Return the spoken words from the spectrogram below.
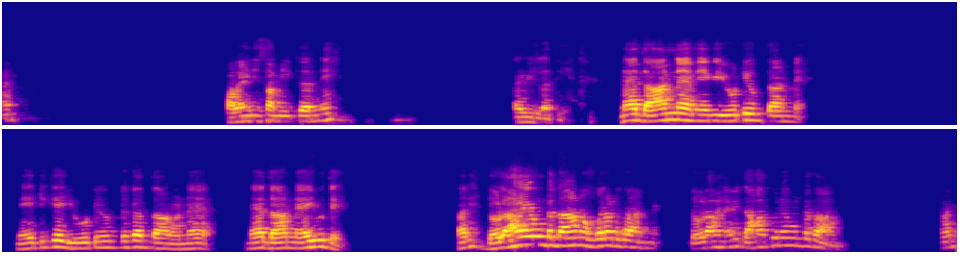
හරි? පළවෙනි සමීකරණේ ඇවිල්ලා තියෙන්නේ. නෑ දාන්නේ මේක YouTube දාන්නේ. මේ ටික YouTube එකක් දානවා නෑ. නෑ දාන්න ඇයි පුතේ හරි? 12 උන්ට දාන උඹලට දාන්නේ. 12 නෙවෙයි 13 උන්ට දාන්න. හරි?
